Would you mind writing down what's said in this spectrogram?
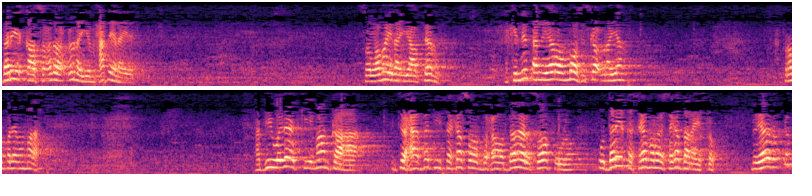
dariiqaa socdoo cunaya maxaad helayda soo lamaydan yaabteenu laakiin nin dhalinyaroo moos iska cunaya problema ma laha. Haddii wadaadkii imaamka ahaa intuu xaafadiisa ka soo baxo oo dameer soo fuulo uu dariiqa isaga maro isaga danaysto magaalada dhan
